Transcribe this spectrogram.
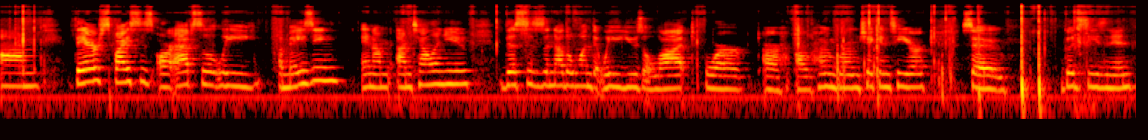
um their spices are absolutely amazing and i'm i'm telling you this is another one that we use a lot for our, our homegrown chickens here. So good seasoning.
